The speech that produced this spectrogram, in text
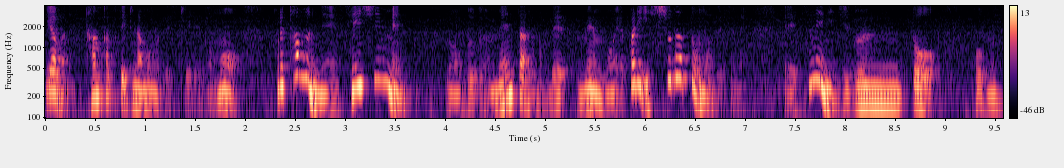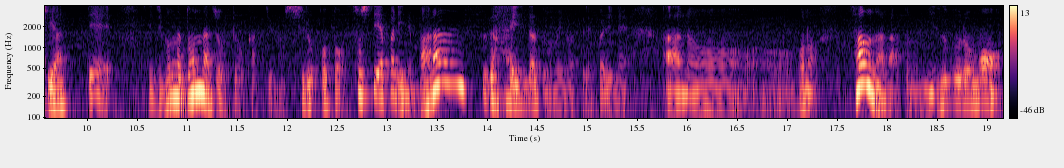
いわばね感覚的なものですけれどもこれ多分ね精神面の部分メンタルの面もやっぱり一緒だと思うんですよね。えー、常に自分とこう向き合って自分がどんな状況かっていうのを知ること。そしてやっぱりねバランスが大事だと思います。やっぱりねあのー、このサウナの後の水風呂も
